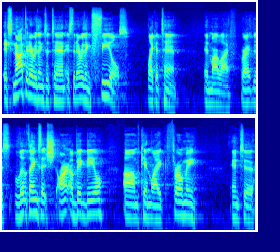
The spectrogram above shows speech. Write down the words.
It's not that everything's a 10, it's that everything feels like a 10 in my life, right? This little things that aren't a big deal um, can like throw me into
